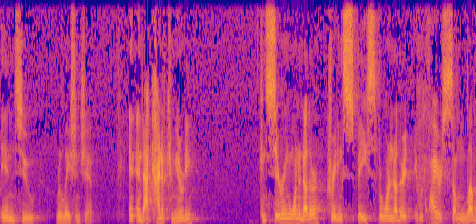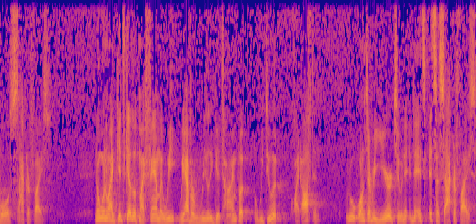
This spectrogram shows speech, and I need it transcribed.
into relationship. And, and that kind of community, considering one another, creating space for one another, it, it requires some level of sacrifice. When I get together with my family, we, we have a really good time, but, but we do it quite often. We do it once every year or two, and, it, and it's, it's a sacrifice.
